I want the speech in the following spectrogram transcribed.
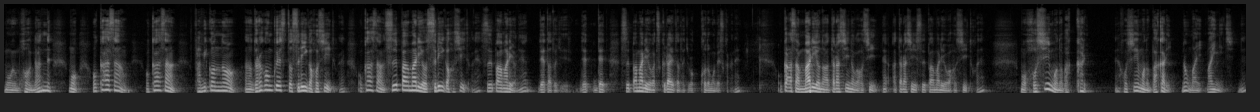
もうもう何年もうお母さんお母さんファミコンのあのドラゴンクエスト3が欲しいとかね。お母さんスーパーマリオ3が欲しいとかね。スーパーマリオね出た時ででスーパーマリオが作られた時僕子供ですからね。お母さんマリオの新しいのが欲しい、ね、新しいスーパーマリオが欲しいとかね。もう欲しいものばっかり、欲しいものばかりの毎日ね。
